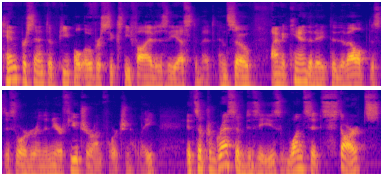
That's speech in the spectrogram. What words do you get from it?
10% of people over 65 is the estimate. And so I'm a candidate to develop this disorder in the near future, unfortunately. It's a progressive disease. Once it starts,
